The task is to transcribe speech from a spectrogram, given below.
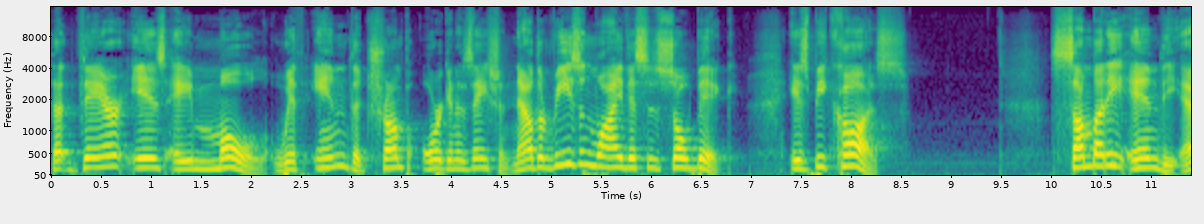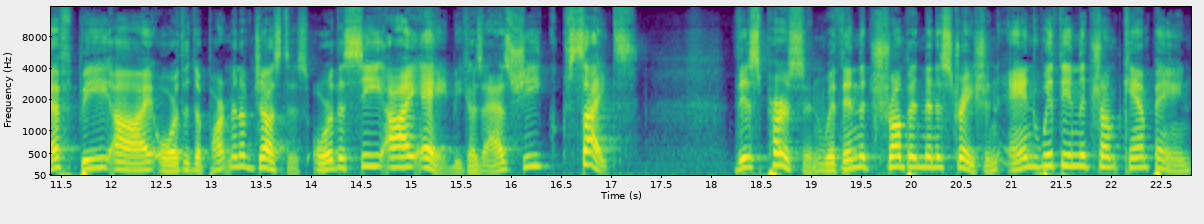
that there is a mole within the Trump organization. Now, the reason why this is so big is because somebody in the FBI or the Department of Justice or the CIA, because as she cites, this person within the Trump administration and within the Trump campaign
